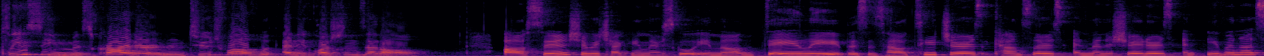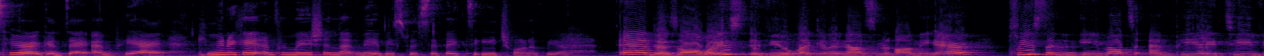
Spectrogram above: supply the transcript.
Please see Ms. Kreider in room 212 with any questions at all. All students should be checking their school email daily. This is how teachers, counselors, administrators, and even us here at Good Day MPA communicate information that may be specific to each one of you. And as always, if you'd like an announcement on the air, please send an email to mpatv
